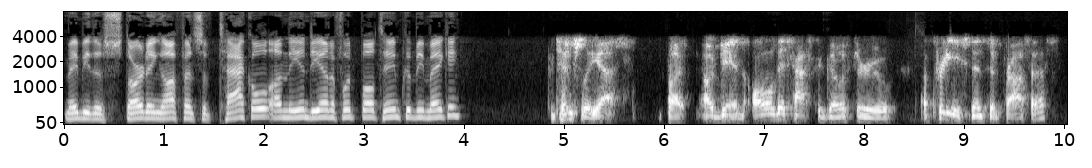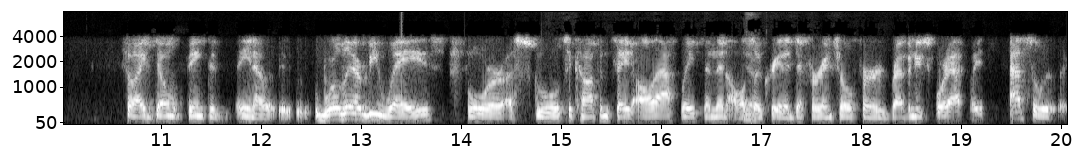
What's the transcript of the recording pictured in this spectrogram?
maybe the starting offensive tackle on the Indiana football team could be making. Potentially, yes. But again, all of this has to go through a pretty extensive process. So I don't think that, you know, will there be ways for a school to compensate all athletes and then also Yeah. create a differential for revenue sport athletes? Absolutely.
